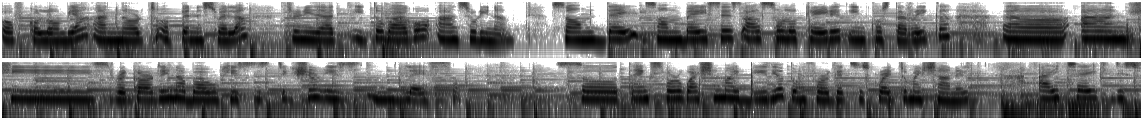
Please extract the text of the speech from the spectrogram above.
of Colombia, and north of Venezuela, Trinidad and Tobago, and Suriname. Some, some bases also located in Costa Rica, uh, and his regarding about his extinction is less. So thanks for watching my video. Don't forget to subscribe to my channel. I take these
